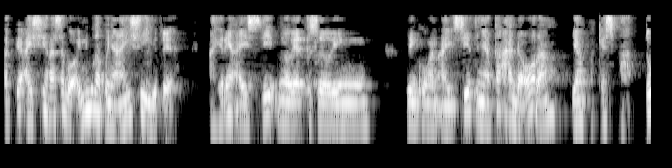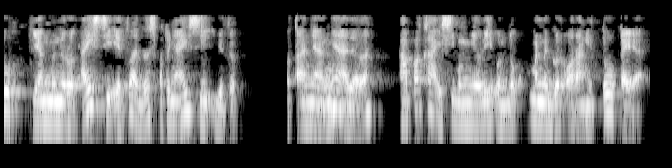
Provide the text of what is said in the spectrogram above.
tapi IC rasa bahwa ini bukan punya IC gitu ya akhirnya IC ngelihat ke sekeliling lingkungan IC ternyata ada orang yang pakai sepatu yang menurut IC itu adalah sepatunya IC gitu. Pertanyaannya hmm. adalah apakah IC memilih untuk menegur orang itu kayak eh,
